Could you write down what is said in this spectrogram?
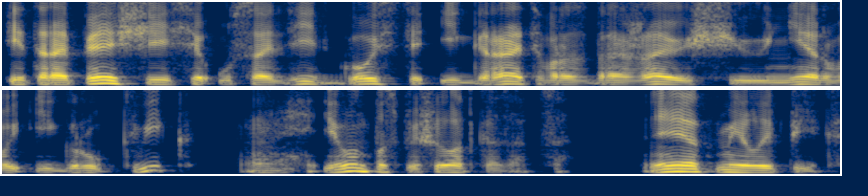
и торопящиеся усадить гостя играть в раздражающую нервы игру «Квик», и он поспешил отказаться. «Нет, милый Пик,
